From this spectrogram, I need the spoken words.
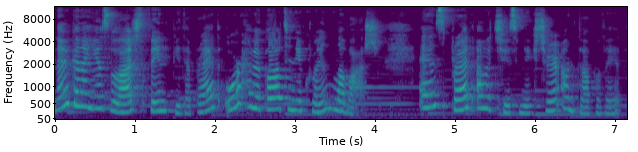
Now you're gonna use large thin pita bread or how we call it in Ukraine lavash and spread our cheese mixture on top of it.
